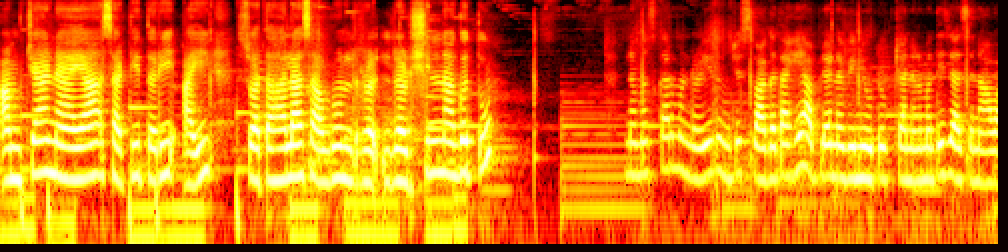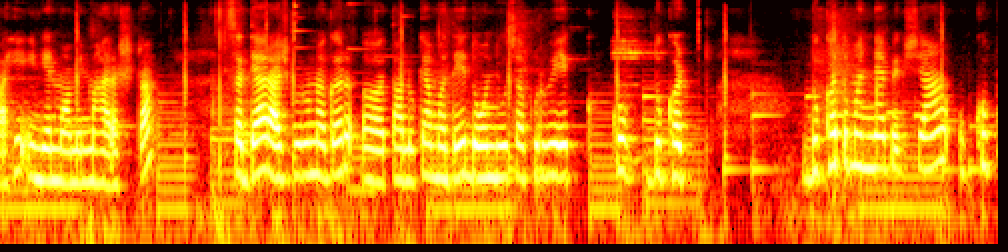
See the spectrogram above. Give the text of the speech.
आमच्या न्यायासाठी तरी आई स्वतःला सावरून र लढशील ना गं तू? नमस्कार मंडळी तुमचे स्वागत आहे आपल्या नवीन यूट्यूब चॅनलमध्ये ज्याचं नाव आहे इंडियन मॉम इन महाराष्ट्र सध्या राजगुरुनगर तालुक्यामध्ये दोन दिवसापूर्वी एक खूप दुःखद दुःखद म्हणण्यापेक्षा खूप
